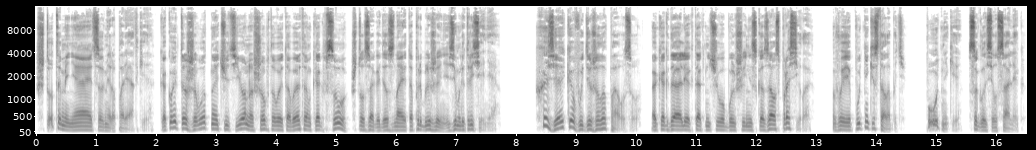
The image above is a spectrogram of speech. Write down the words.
Что-то меняется в миропорядке. Какое-то животное чутье нашептывает об этом, как псу, что загодя знает о приближении землетрясения. Хозяйка выдержала паузу, а когда Олег так ничего больше и не сказал, спросила. «Вы путники, стало быть?» «Путники», — согласился Олег.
